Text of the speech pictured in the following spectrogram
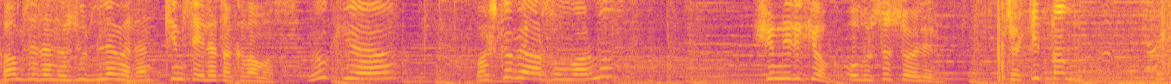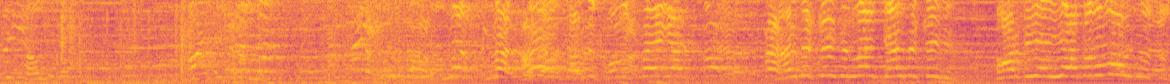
Gamze'den özür dilemeden kimseyle takılamazsın. Yok ya. Başka bir arzun var mı? Şimdilik yok. Olursa söylerim. Çek git lan. Çek git lan buradan. Ulan adam sandı konuşmaya gel. Gelmeseydin lan gelmeseydin. Harbiye iyi adamı mı oynuyorsun?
